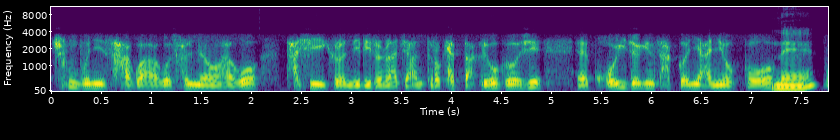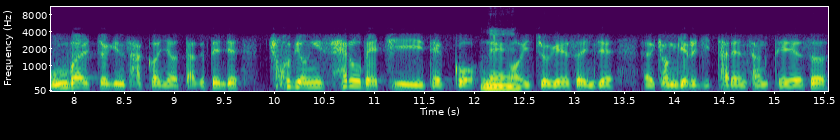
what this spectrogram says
충분히 사과하고 설명하고 다시 그런 일이 일어나지 않도록 했다. 그리고 그것이 고의적인 사건이 아니었고 네. 우발적인 사건이었다. 그때 이제 초병이 새로 배치됐고 네. 어, 이쪽에서 이제 경계를 이탈한 상태에서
